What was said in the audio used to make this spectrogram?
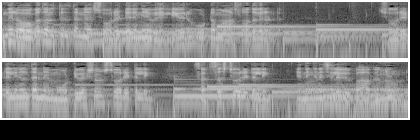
ഇന്ന് ലോകതലത്തിൽ തന്നെ സ്റ്റോറി ടെല്ലിങ്ങിന് വലിയൊരു കൂട്ടം ആസ്വാദകരുണ്ട്. സ്റ്റോറി ടെല്ലിങ്ങിൽ തന്നെ motivational story telling success story telling എന്നിങ്ങനെ ചില വിഭാഗങ്ങളുണ്ട്.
